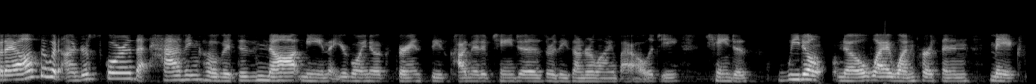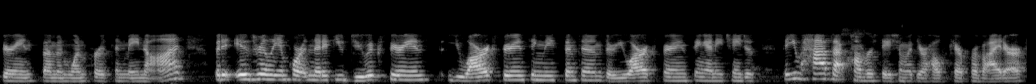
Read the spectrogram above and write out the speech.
But I also would underscore that having COVID does not mean that you're going to experience these cognitive changes or these underlying biology changes we don't know why one person may experience them and one person may not. But it is really important that if you do experience, you are experiencing these symptoms or you are experiencing any changes, that you have that conversation with your healthcare provider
